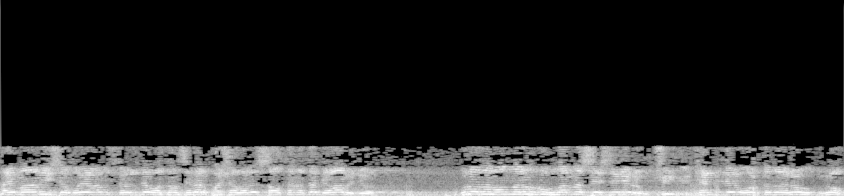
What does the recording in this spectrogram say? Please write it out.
Kaymağını ise oyan sözde vatansever paşaları saltanata devam ediyor. Buradan onların ruhlarına sesleniyorum. Çünkü kendileri ortada ruh yok.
